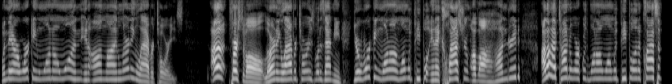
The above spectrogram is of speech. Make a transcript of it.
when they are working one on one in online learning laboratories. Uh, first of all, learning laboratories, what does that mean? You're working one on one with people in a classroom of 100? I don't have time to work with one on one with people in a class of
